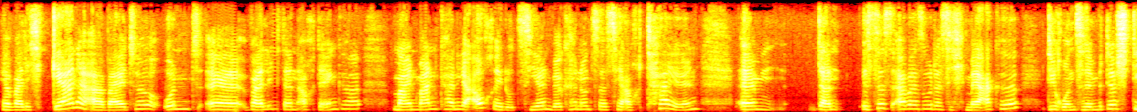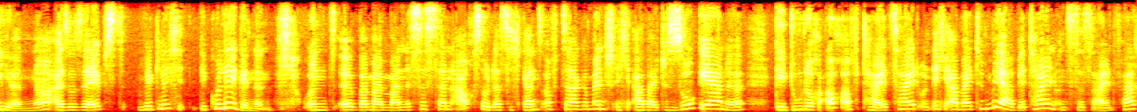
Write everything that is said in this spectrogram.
ja, weil ich gerne arbeite und äh, weil ich dann auch denke, mein Mann kann ja auch reduzieren, wir können uns das ja auch teilen, ähm, dann ist es aber so, dass ich merke, die runzeln mit der Stirn. Ne? Also selbst wirklich die Kolleginnen. Und äh, bei meinem Mann ist es dann auch so, dass ich ganz oft sage, Mensch, ich arbeite so gerne, geh du doch auch auf Teilzeit und ich arbeite mehr. Wir teilen uns das einfach.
